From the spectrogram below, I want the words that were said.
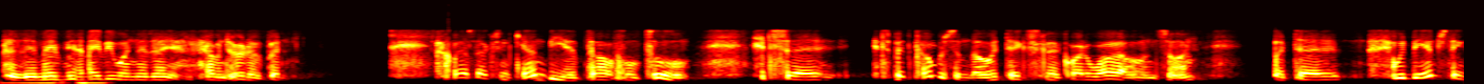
Uh, there may be there may be one that I haven't heard of, but a class action can be a powerful tool. It's uh, it's a bit cumbersome though. It takes uh, quite a while and so on. But uh, it would be interesting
